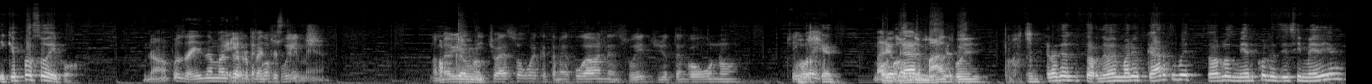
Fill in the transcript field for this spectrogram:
¿Y qué pasó, hijo? No, pues ahí nada más de repente streamea. No me habían dicho eso, güey, que también jugaban en Switch. Yo tengo uno. Sí, ¿Por qué? Mario Kart. Más, güey. Entras al torneo de Mario Kart, güey, todos los miércoles, diez y media.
